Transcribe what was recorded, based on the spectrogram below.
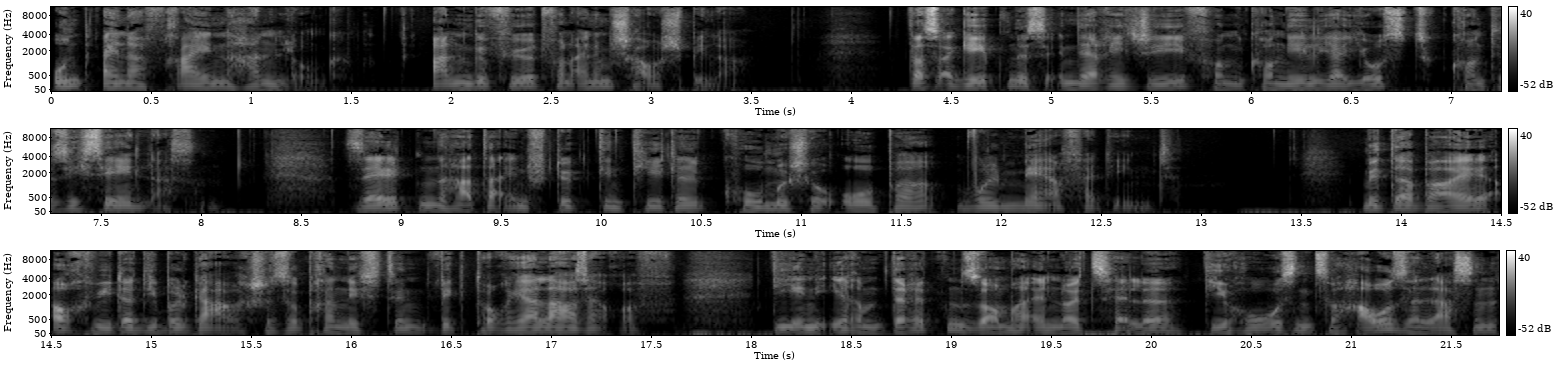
und einer freien Handlung. angeführt von einem Schauspieler. Das Ergebnis in der Regie von Cornelia Just konnte sich sehen lassen. Selten hatte ein Stück den Titel Komische Oper wohl mehr verdient. Mit dabei auch wieder die bulgarische Sopranistin Viktoria Lazarov, die in ihrem dritten Sommer in Neuzelle die Hosen zu Hause lassen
